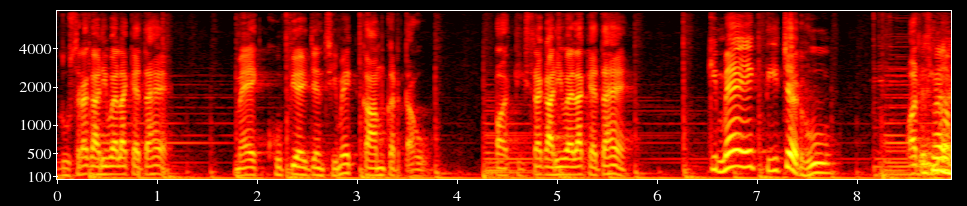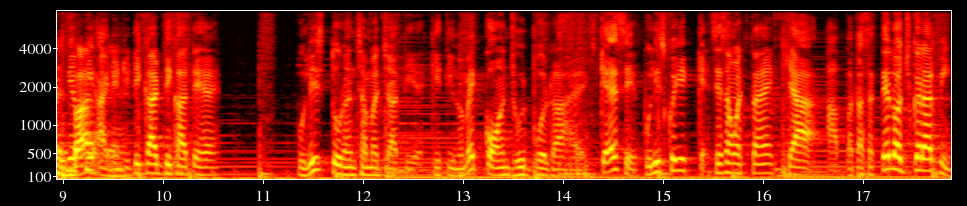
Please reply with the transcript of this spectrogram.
दूसरा गाड़ी वाला कहता है मैं एक खुफिया एजेंसी में काम करता हूँ। और तीसरा गाड़ी वाला कहता है कि मैं एक टीचर हूँ। और तीनों अपनी अपनी आइडेंटिटी कार्ड दिखाते हैं। पुलिस तुरंत समझ जाती है कि तीनों में कौन झूठ बोल रहा है। कैसे? पुलिस को ये कैसे समझता है? क्या आप बता सकते हैं logical army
